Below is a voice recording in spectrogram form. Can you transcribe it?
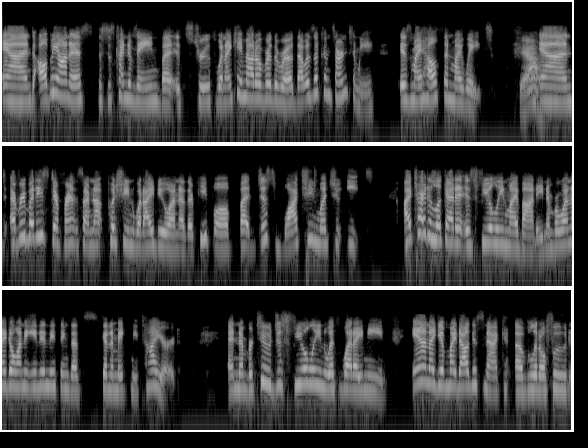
And I'll be honest, this is kind of vain, but it's truth. When I came out over the road, that was a concern to me: is my health and my weight. Yeah. And everybody's different. So I'm not pushing what I do on other people, but just watching what you eat. I try to look at it as fueling my body. Number one, I don't want to eat anything that's going to make me tired. And number two, just fueling with what I need. And I give my dog a snack of little food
